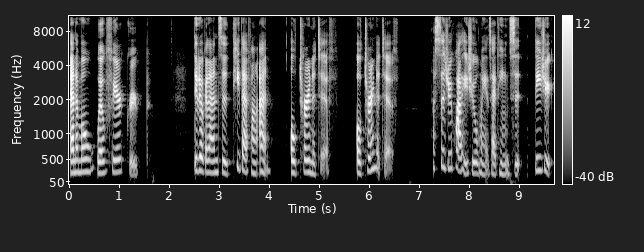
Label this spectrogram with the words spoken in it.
animal welfare group，第六个单词替代方案 alternative。Alternative，那四句话题句我们也再听一次。第一句，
